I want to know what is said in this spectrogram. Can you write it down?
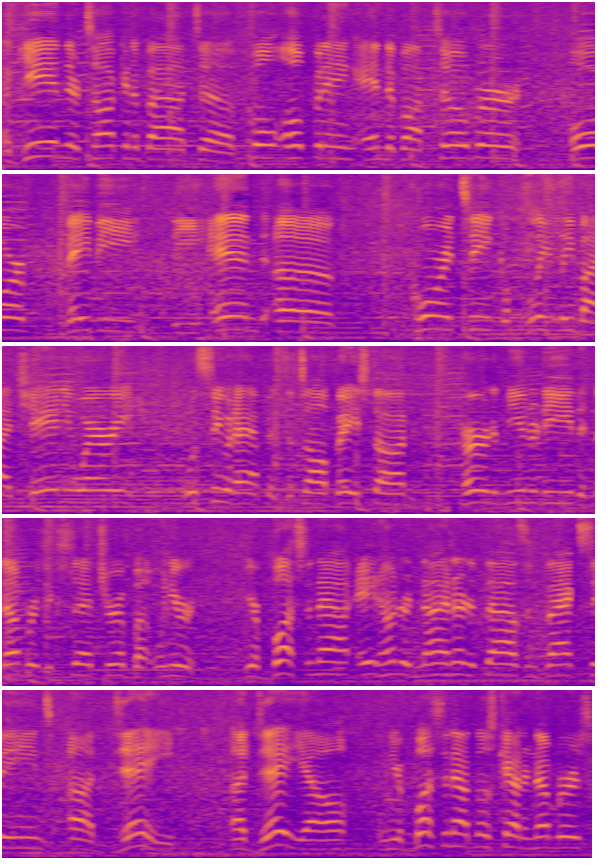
Again, they're talking about uh, full opening end of October or maybe the end of quarantine completely by January. We'll see what happens. It's all based on herd immunity, the numbers, etc. But when you're you're busting out 800, 900,000 vaccines a day, a day, y'all. When you're busting out those kind of numbers,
